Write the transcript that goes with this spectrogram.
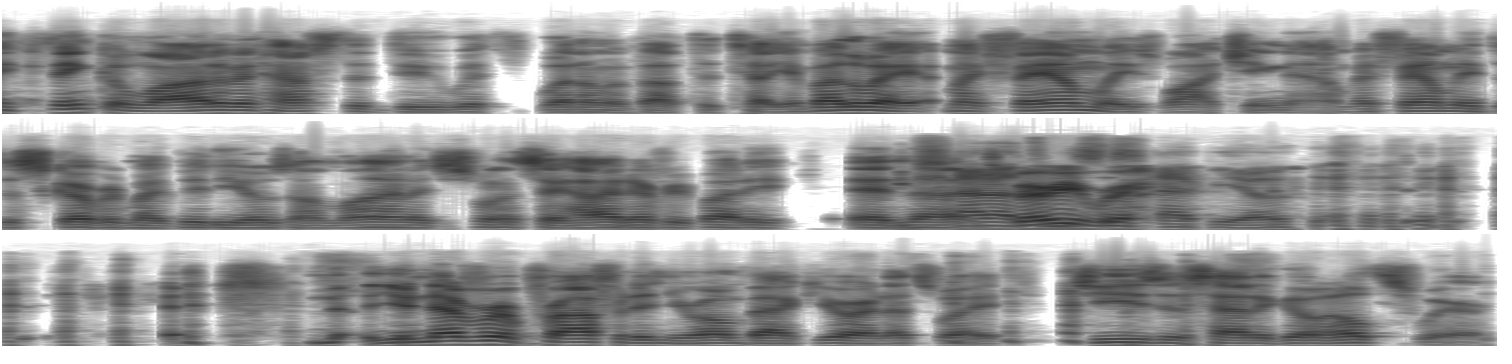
I think a lot of it has to do with what I'm about to tell you. And by the way, my family's watching now. My family discovered my videos online. I just want to say hi to everybody. And uh, it's very rare. You're never a prophet in your own backyard. That's why Jesus had to go elsewhere.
